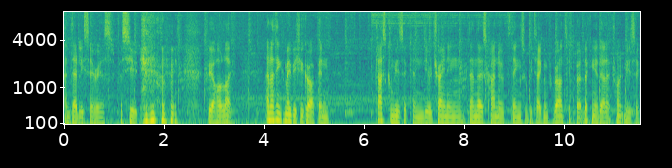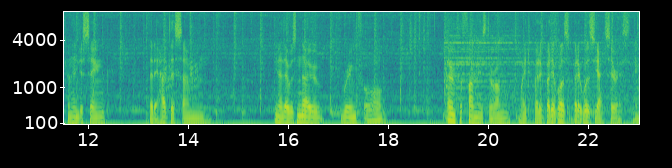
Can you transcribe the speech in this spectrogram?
and deadly serious pursuit for your whole life. And I think maybe if you grow up in classical music and your training, then those kind of things would be taken for granted. But looking at electronic music and then just seeing that it had this, um, you know, there was no room for room for fun is the wrong way to put it, but it was, but it was, yeah, serious thing.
